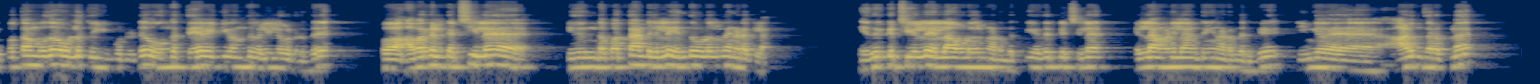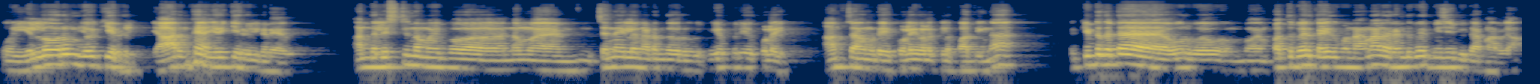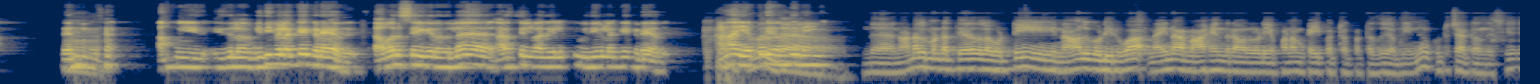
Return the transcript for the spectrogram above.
இப்போ தான் பொதுவா உள்ள தூக்கி போட்டுட்டு, உங்க தேவைக்கு வந்து வெளியில விடுறது. இப்போ அவர்கள் கட்சியில இது இந்த 10 ஆண்டுகள்ல எந்த ஊழலுமே நடக்கல. எதிர்க்கட்சிகள்ல எல்லா ஊழலும் நடந்திருக்கு. எதிர்க்கட்சியில எல்லா லாண்டரிங்கும் நடந்திருக்கு. இங்க ஆளும் தரப்புல எல்லோரும் யோக்கியர்கள். யாருமே அயோக்கியர்கள் கிடையாது. அந்த லிஸ்ட் நம்ம இப்போ நம்ம சென்னையில நடந்த ஒரு மிகப்பெரிய கொலை. ஆம்ஸ்ட்ராங்குடைய கொலை வழக்குல பார்த்தீங்கன்னா, கிட்டத்தட்ட ஒரு 10 பேர் கைது பண்ணாங்கன்னா, அதுல 2 பேர் பிஜேபி காரனா இருக்கான். 2 ம். அப்ப இது இதுல விதிவிலக்கே கிடையாது. தவறு செய்கிறதுல அரசியல்வாதிகளுக்கு விதிவிலக்கே கிடையாது. ஆனா எப்படி வந்து நீங்க இந்த நாடாளுமன்ற தேர்தல ஒட்டி ரூ. 4,00,00,000 நயினார் நாகேந்திரன் அவர்களுடைய பணம் கைப்பற்றப்பட்டது அப்படின்னு குற்றச்சாட்டு வந்துச்சு.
